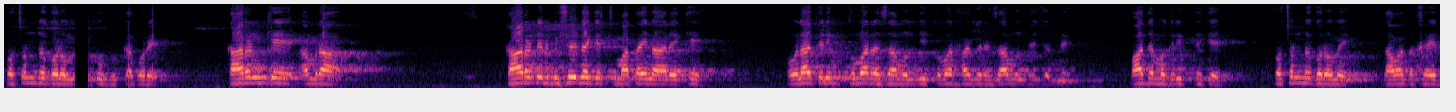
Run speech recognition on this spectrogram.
প্রচণ্ড গরম ফুকা করে কারণকে আমরা, কারণের বিষয়টাকে মাথায় না রেখে ওলা করিম, তোমার রেজামন্দি, তোমার হাবিবের রেজামন্দির জন্য বাদে মগরিব থেকে প্রচণ্ড গরমে দাওয়াত খায়ের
